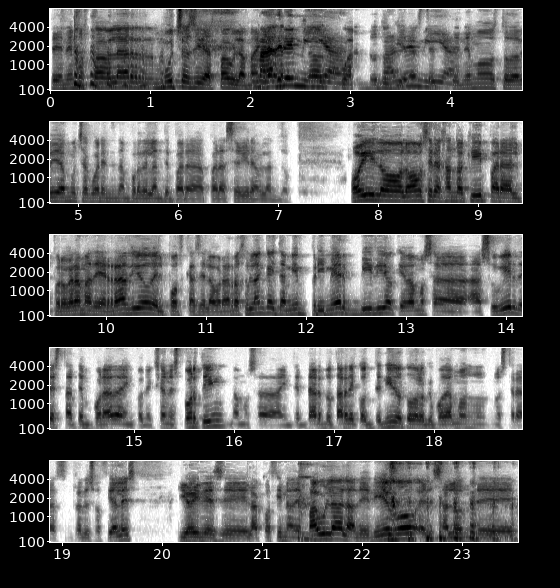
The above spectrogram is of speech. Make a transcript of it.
Tenemos para hablar muchos días, Paula. Mañana, madre mía. Cuando tú quieras. tenemos todavía mucha cuarentena por delante para, para seguir hablando. Hoy lo, vamos a ir dejando aquí para el programa de radio del podcast de la Hora Blanca y también primer vídeo que vamos a, subir de esta temporada en Conexión Sporting. Vamos a intentar dotar de contenido todo lo que podamos nuestras redes sociales. y hoy desde la cocina de Paula, la de Diego, el salón de,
